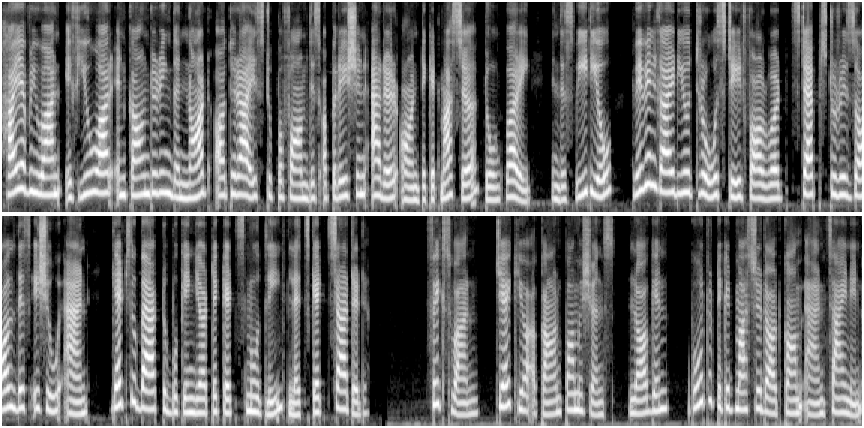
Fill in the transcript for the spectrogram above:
Hi everyone, if you are encountering the not authorized to perform this operation error on Ticketmaster, don't worry. In this video, we will guide you through straightforward steps to resolve this issue and get you back to booking your ticket smoothly. Let's get started. Fix 1. Check your account permissions. Log in. Go to Ticketmaster.com and sign in.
